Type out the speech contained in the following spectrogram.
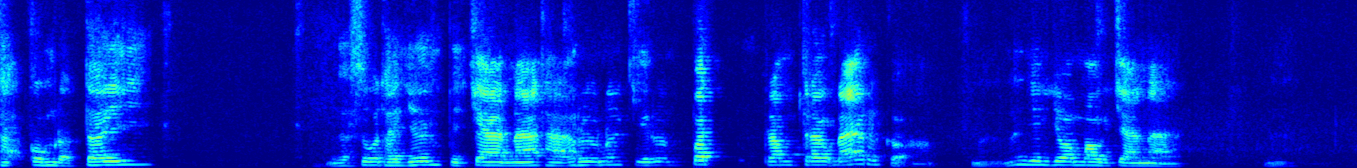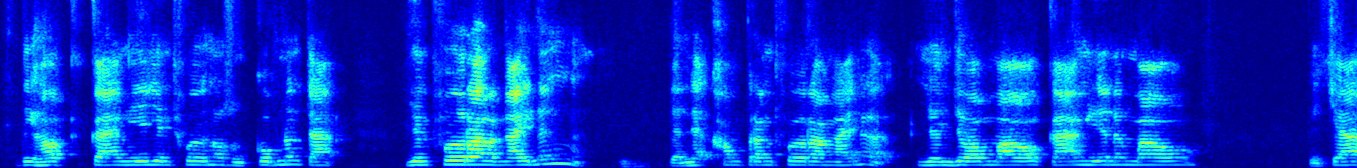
សហគមន៍ដតីវាសួរថាយើងពិចារណាថារឿងនោះជារឿងពិតត្រឹមត្រូវដែរឬក៏អត់ហ្នឹងយើងយកមកពិចារណា ទីហោការងារយើងធ្វើក្នុងសង្គមហ្នឹងតាយើងធ្វើរាល់ថ្ងៃហ្នឹងតែអ្នកខំប្រឹងធ្វើរាល់ថ្ងៃហ្នឹងយើងយកមកការងារហ្នឹងមកពិចារ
